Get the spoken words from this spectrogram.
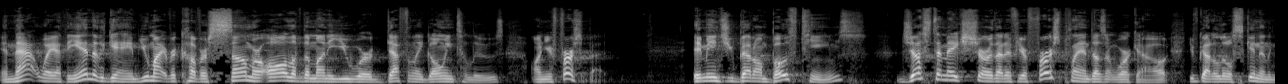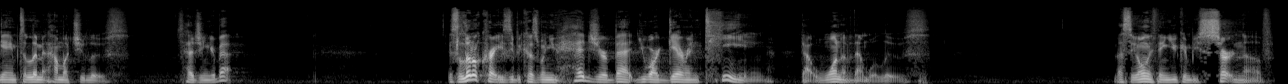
And that way, at the end of the game, you might recover some or all of the money you were definitely going to lose on your first bet. It means you bet on both teams just to make sure that if your first plan doesn't work out, you've got a little skin in the game to limit how much you lose. It's hedging your bet. It's a little crazy because when you hedge your bet, you are guaranteeing that one of them will lose. That's the only thing you can be certain of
